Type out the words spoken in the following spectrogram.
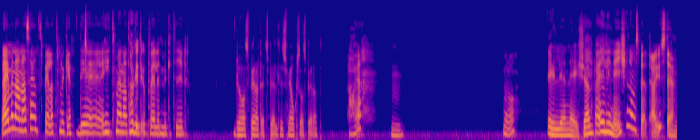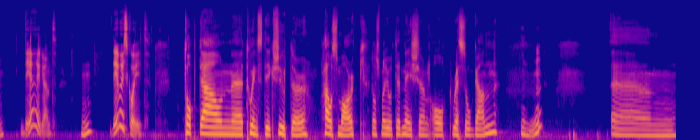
Nej, men annars har jag inte spelat så mycket. Det, Hitman har tagit upp väldigt mycket tid. Du har spelat ett spel till som jag också har spelat. Ja, ja. Mm. Vadå? Alienation. Ja, Alienation har vi spelat. Ja, just det. Mm. Det har jag glömt. Mm. Det var ju skojigt. Top-down eh, Twin Stick Shooter. Housemark. De som har gjort Dead Nation och Resogun. Mm. Ehm,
